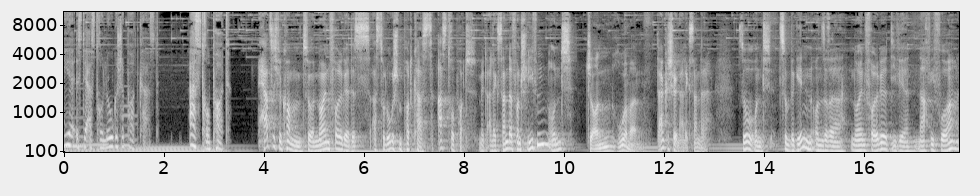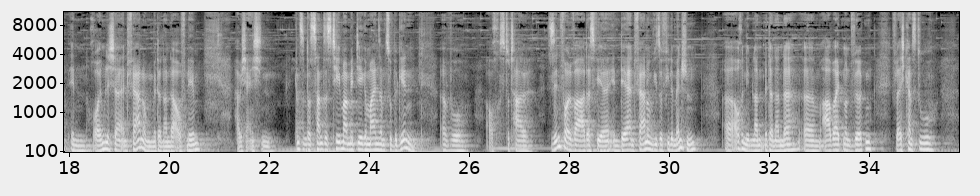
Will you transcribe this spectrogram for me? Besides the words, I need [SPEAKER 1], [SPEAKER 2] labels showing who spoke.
[SPEAKER 1] Hier ist der astrologische Podcast Astropod.
[SPEAKER 2] Herzlich willkommen zur neuen Folge des astrologischen Podcasts Astropod mit Alexander von Schlieffen und
[SPEAKER 3] John Ruhrmann.
[SPEAKER 2] Dankeschön, Alexander. So, und zum Beginn unserer neuen Folge, die wir nach wie vor in räumlicher Entfernung miteinander aufnehmen, habe ich eigentlich ein ganz interessantes Thema mit dir gemeinsam zu beginnen, äh, wo auch es total sinnvoll war, dass wir in der Entfernung, wie so viele Menschen, äh, auch in dem Land miteinander ähm, arbeiten und wirken. Vielleicht kannst du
